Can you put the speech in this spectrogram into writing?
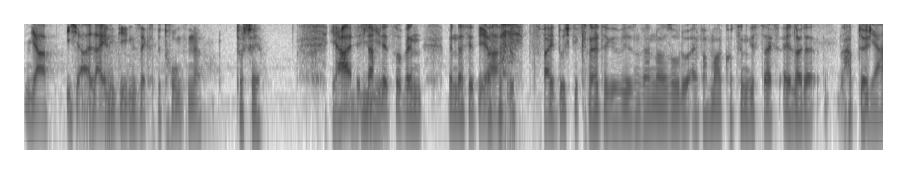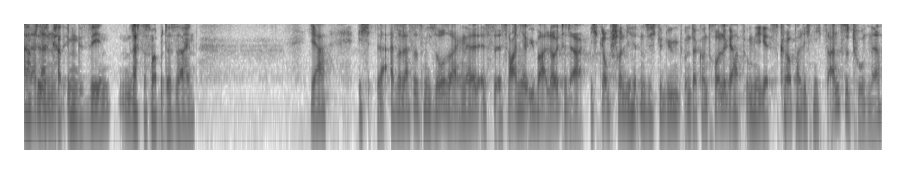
Ja, ich okay. alleine gegen sechs Betrunkene. Touché. Ja, ich Wie? dachte jetzt so, wenn, wenn das jetzt, ja. was weiß ich, zwei durchgeknallte gewesen wären oder so, du einfach mal kurz hingehst, sagst, ey Leute, habt ihr, euch, ja, habt ihr das gerade eben gesehen? Lass das mal bitte sein. Ja, ich, also lass es mich so sagen, ne? es, es waren ja überall Leute da. Ich glaube schon, die hätten sich genügend unter Kontrolle gehabt, um mir jetzt körperlich nichts anzutun. Ne?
